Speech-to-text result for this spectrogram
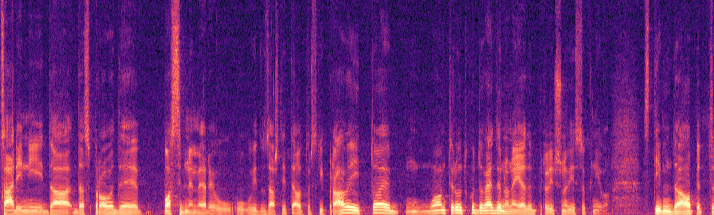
carini da, da sprovode posebne mere u, u vidu zaštite autorskih prava i to je u ovom trenutku dovedeno na jedan prilično visok nivo. S tim da opet e,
